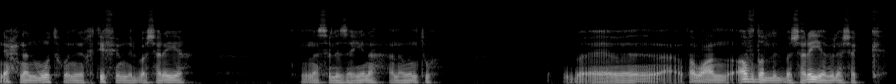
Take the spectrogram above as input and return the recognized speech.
ان إحنا نموت ونختفي من البشرية. الناس اللي زينا أنا وأنتو. طبعا أفضل للبشرية بلا شك.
